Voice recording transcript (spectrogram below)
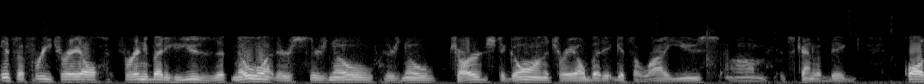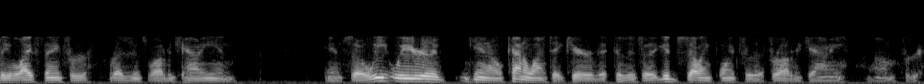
it's a free trail for anybody who uses it. No one there's there's no there's no charge to go on the trail, but it gets a lot of use. Um, it's kind of a big quality of life thing for residents of Audubon County, and and so we we really you know kind of want to take care of it because it's a good selling point for the for Audubon County um, for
